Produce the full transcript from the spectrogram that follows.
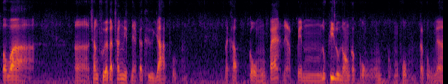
เพราะว่าอ่าช่างเฟื้อกับช่างนิดเนี่ยก็คือญาติผมนะครับกงแปะเนี่ยเป็นลูกพี่ลูกน้องกับกงกงผมกับกงงา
